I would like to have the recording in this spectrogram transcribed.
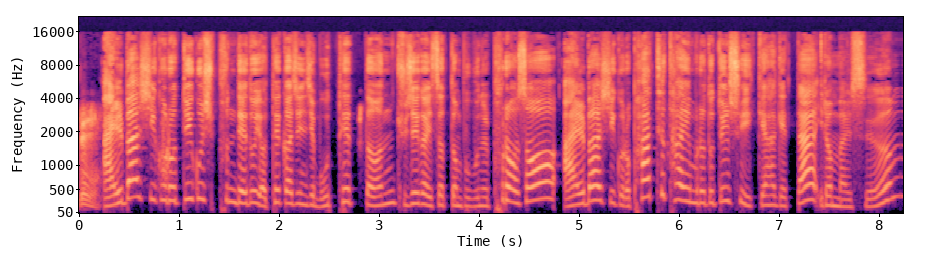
네. 알바식으로 뛰고 싶은데도 여태까지 이제 못했던 규제가 있었던 부분을 풀어서 알바식으로 파트타임으로도 뛸 수 있게 하겠다 이런 말씀.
